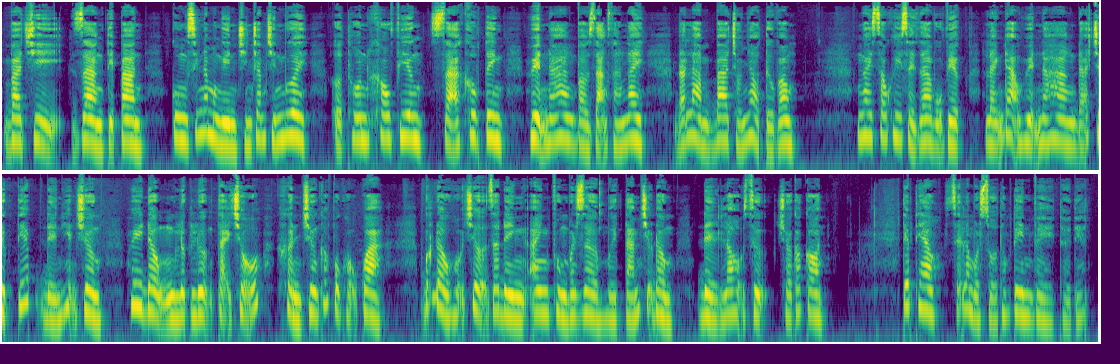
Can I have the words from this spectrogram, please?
và chị Giàng Thị Pàn, cùng sinh năm 1990, ở thôn Khâu Phiêng, xã Khâu Tinh, huyện Na Hàng vào dạng sáng nay, đã làm ba cháu nhỏ tử vong. Ngay sau khi xảy ra vụ việc, lãnh đạo huyện Na Hàng đã trực tiếp đến hiện trường, huy động lực lượng tại chỗ, khẩn trương khắc phục hậu quả, bước đầu hỗ trợ gia đình anh Phùng Văn Giờ 18 triệu đồng để lo hậu sự cho các con. Tiếp theo sẽ là một số thông tin về thời tiết.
